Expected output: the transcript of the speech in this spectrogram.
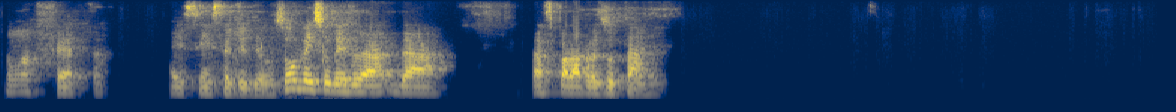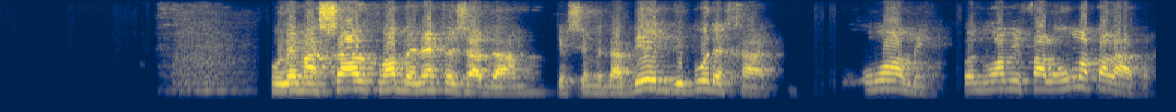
não afeta a essência de Deus. Vamos ver isso dentro da, da, das palavras do Tânia. O Lemachal com a Jadam, que chama da de Burechat. O homem, quando o homem fala uma palavra,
